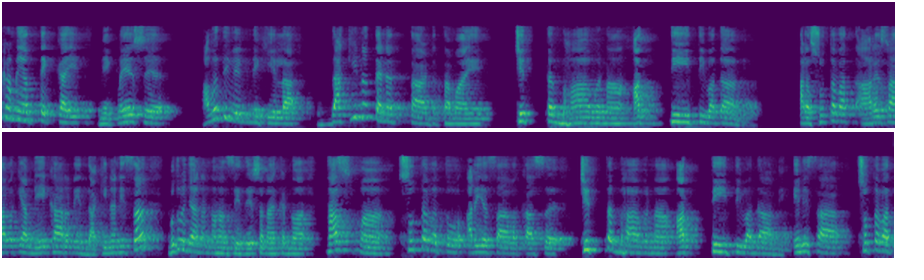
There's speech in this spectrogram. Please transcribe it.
ක්‍රමයක් එක්කයි මේ ක්ලේශය අවදි වෙන්නේ කියලා දකින තැනත්තාට තමයි චිත්ත භාවනා අත්ථීති වදාමි. අර සුතවත් ආර්ය ශ්‍රාවකයා මේ කාරණේ දකින නිසා බුදුරජාණන් වහන්සේ දේශනා කරනවා තස්මා සුතවතෝ අරිය ශාවකස චිත්ත භාවනා අත්ථීති වදාමි. එනිසා සුතවත්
